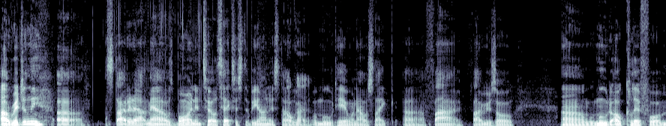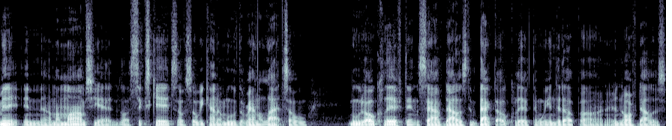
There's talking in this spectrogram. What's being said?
Uh, originally, uh, I started out, man. I was born in Terrell, Texas. To be honest, uh, we- we, moved here when I was like uh, five, five years old. Um, we moved to Oak Cliff for a minute, and uh, my mom she had uh, six kids, so so we kind of moved around a lot. So moved to Oak Cliff, then South Dallas, then back to Oak Cliff, then we ended up uh, in North Dallas,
